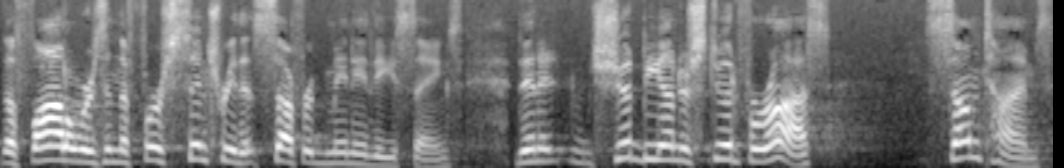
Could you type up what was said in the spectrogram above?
the followers in the first century that suffered many of these things, then it should be understood for us sometimes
